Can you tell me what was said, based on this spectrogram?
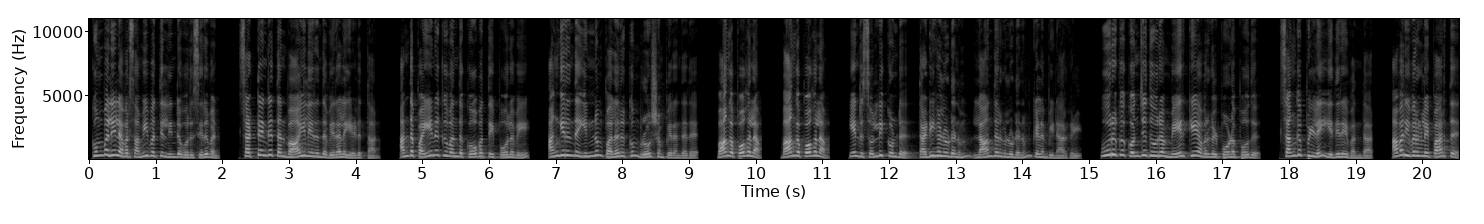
கும்பலில் அவர் சமீபத்தில் நின்ற ஒரு சிறுவன் சட்டென்று தன் வாயிலிருந்த விரலை எடுத்தான். அந்த பையனுக்கு வந்த கோபத்தைப் போலவே அங்கிருந்த இன்னும் பலருக்கும் ரோஷம் பிறந்தது. வாங்க போகலாம் வாங்க போகலாம் என்று சொல்லிக்கொண்டு தடிகளுடனும் லாந்தர்களுடனும் கிளம்பினார்கள். ஊருக்கு கொஞ்ச தூரம் மேற்கே அவர்கள் போனபோது சங்குப்பிள்ளை எதிரே வந்தார். அவர் இவர்களை பார்த்து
